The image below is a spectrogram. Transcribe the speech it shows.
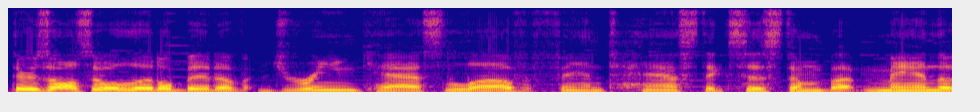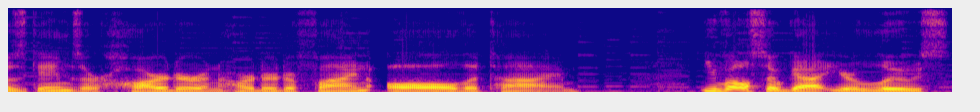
There's also a little bit of Dreamcast love. Fantastic system, but man, those games are harder and harder to find all the time. You've also got your loose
